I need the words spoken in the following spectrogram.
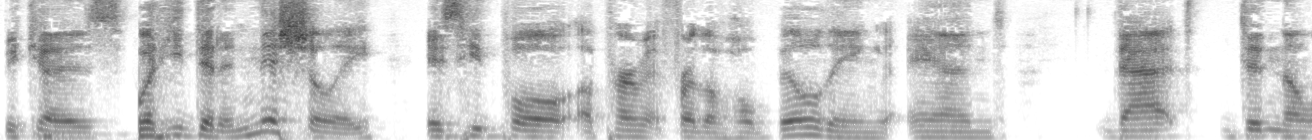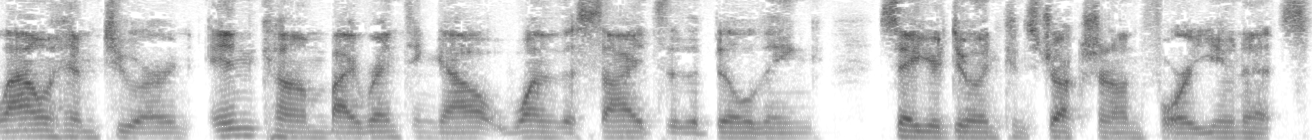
because what he did initially is he'd pull a permit for the whole building and that didn't allow him to earn income by renting out one of the sides of the building say you're doing construction on four units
